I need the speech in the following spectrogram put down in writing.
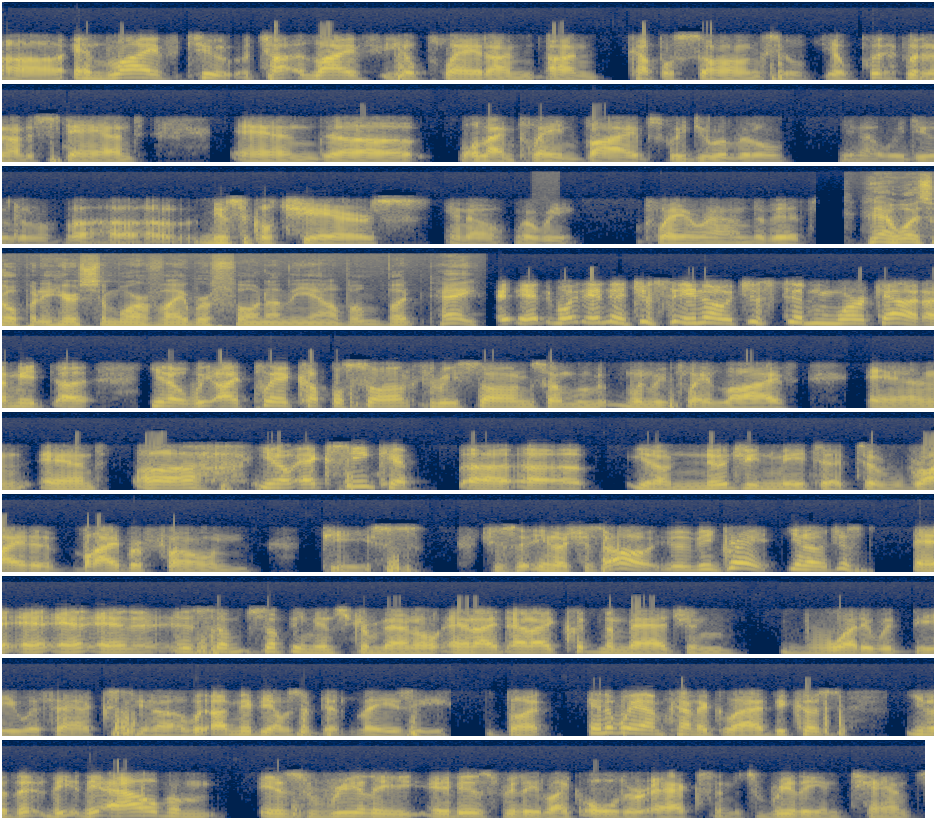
Uh, and live too, t- live he'll play it on on a couple songs. He'll he'll put put it on a stand, and uh, while I'm playing vibes, we do a little, you know, we do a little uh, musical chairs, you know, where we play around a bit. I was hoping to hear some more vibraphone on the album, but hey, it, it, it just you know it just didn't work out. I mean, uh, you know, we I play a couple songs, three songs when we play live, and and uh, you know, Exene kept uh, uh, you know nudging me to to write a vibraphone piece. She said, you know, she said, oh, it'd be great, you know, just and, and, and some something instrumental, and I and I couldn't imagine what it would be with X. You know, maybe I was a bit lazy, but in a way, I'm kind of glad because you know the, the, the album is really it is really like older X, and it's really intense.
